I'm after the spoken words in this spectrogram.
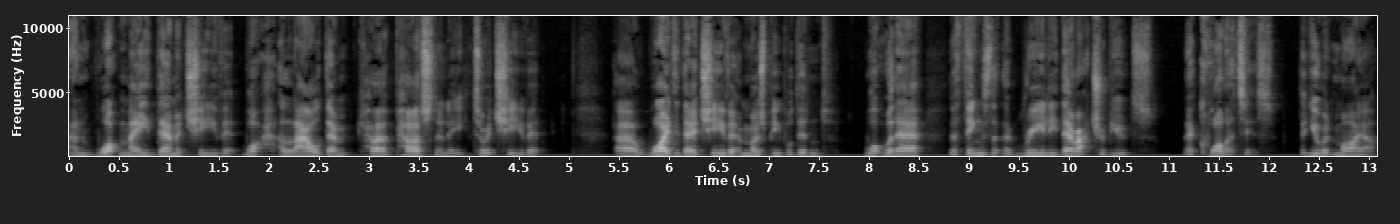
and what made them achieve it? What allowed them per- personally to achieve it? Uh, why did they achieve it and most people didn't? What were their the things that, that really their attributes, their qualities that you admire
